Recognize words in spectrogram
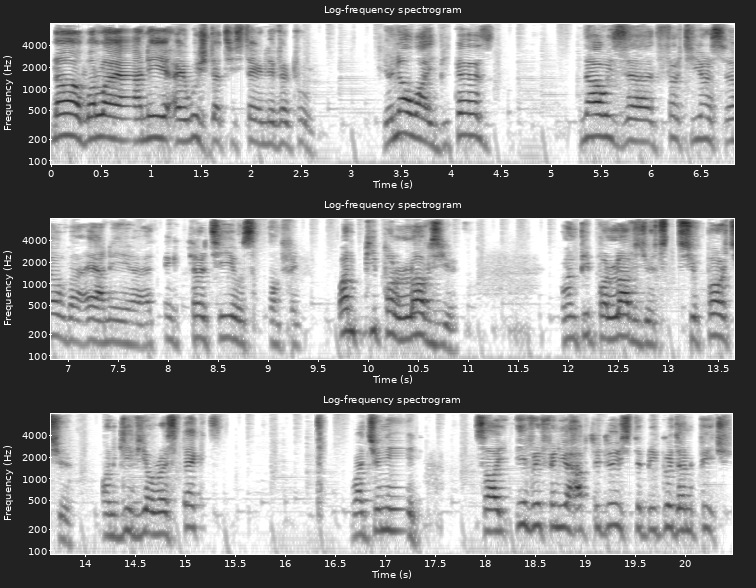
No, والله يعني I wish that he stay in Liverpool. You know why? Because now he's uh, 30 years old. يعني I think 30 or something. When people loves you, when people loves you, support you, and give you respect, what you need. So everything you have to do is to be good on the pitch.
